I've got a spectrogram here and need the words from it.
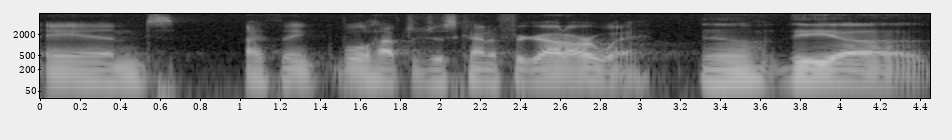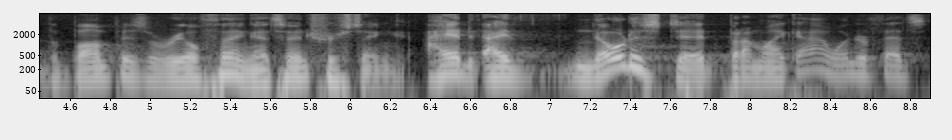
and I think we'll have to just kind of figure out our way. Yeah, the uh, the bump is a real thing. That's interesting. I had I noticed it, but I'm like, ah, I wonder if that's.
